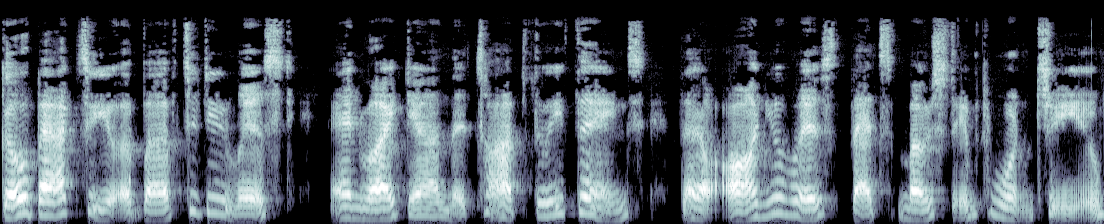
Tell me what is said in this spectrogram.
Go back to your above to do list and write down the top three things that are on your list that's most important to you.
